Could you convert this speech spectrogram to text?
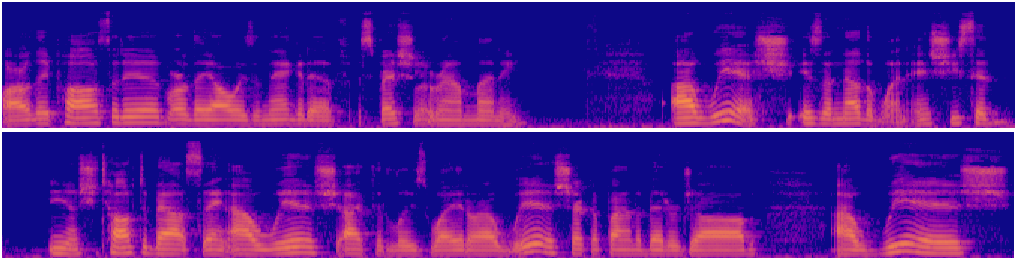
Are they positive or are they always a negative, especially around money? I wish is another one. And she said you know, she talked about saying, I wish I could lose weight, or I wish I could find a better job. I wish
